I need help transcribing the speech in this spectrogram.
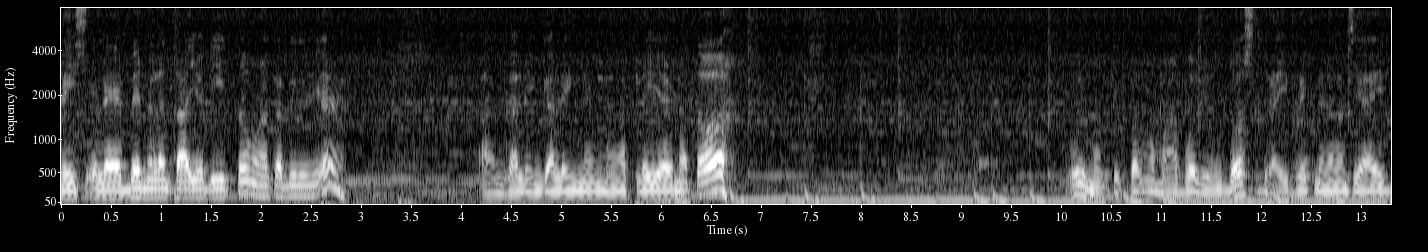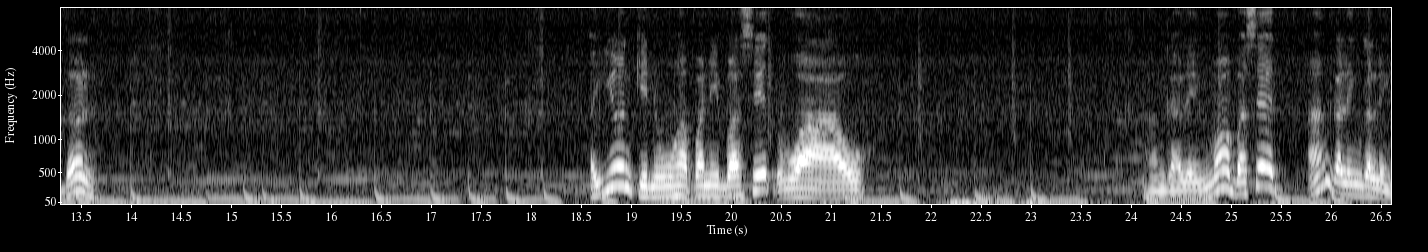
Race 11 na lang tayo dito, mga kabilyar. Ang galing-galing ng mga player na to. Uy, muntik pang humabol yung dos. Dry break na naman si Idol. Ayun, kinuha pa ni Basit. Wow! Ang galing mo, Basit. Ang galing-galing.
